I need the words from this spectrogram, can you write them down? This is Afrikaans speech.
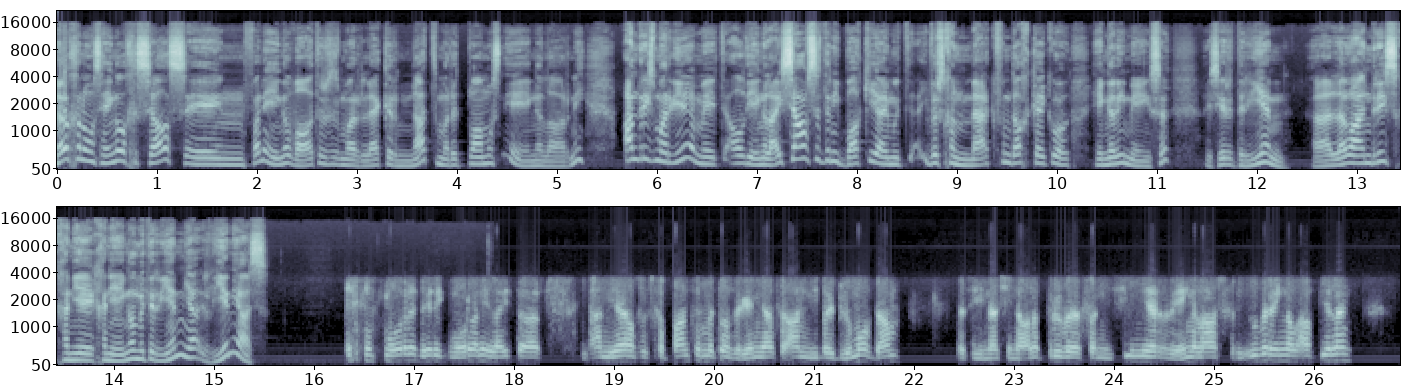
Nou gaan ons hengel gesels en van die hengelwater is maar lekker nat, maar dit pla mos nie hengelaar nie. Andries Marie met al die hengel. Hy self sit in die bakkie. Hy moet iewers gaan merk vandag kyk hoe hengel die mense. Hy sê dit reën. Hallo Andries, gaan jy gaan jy hengel met 'n reën ja, reënjas? môre Derek, môre aan die luisteraars. Ja nee, ons is gepantser met ons reënjasse aan hier by Bloemhofdam. Dit is die nasionale proewe van die senior hengelaars vir die oeverhengel afdeling.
